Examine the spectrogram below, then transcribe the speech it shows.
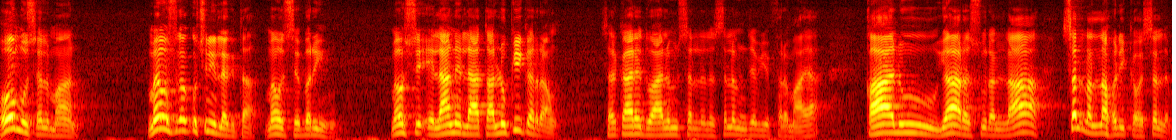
हो मुसलमान, मैं उसका कुछ नहीं लगता, मैं उससे बरी हूँ, मैं उससे ऐलान ला ताल्लुकी कर रहा हूँ। सरकार दो आलम वसल्लम ने जब ये फरमाया, कालू या रसूल अल्लाह सल्लल्लाहु अलैहि वसल्लम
